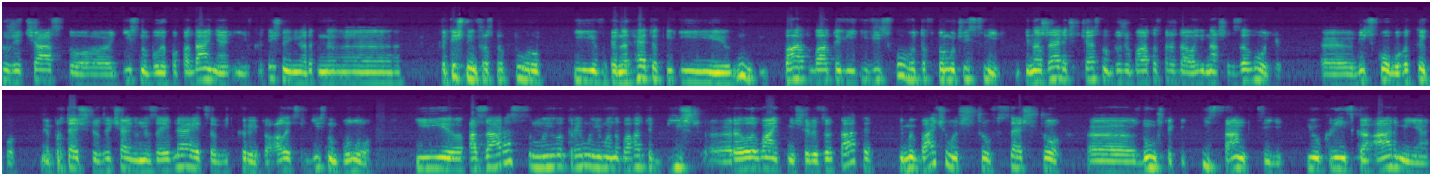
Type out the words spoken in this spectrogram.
дуже часто е, дійсно були попадання і в критичну е, критичну інфраструктуру, і в енергетику, і ну, багато багато і військову, то в тому числі. І на жаль, якщо чесно, дуже багато страждало і наших заводів е, військового типу. Про те, що звичайно не заявляється відкрито, але це дійсно було. І а зараз ми отримуємо набагато більш е, релевантніші результати, і ми бачимо, що все, що е, знову ж таки, і санкції, і українська армія,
